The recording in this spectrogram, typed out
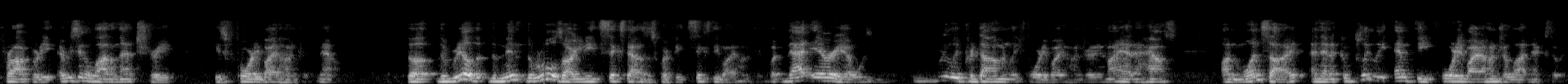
property, every single lot on that street is 40 by 100. Now, the the real the the, the rules are you need 6,000 square feet, 60 by 100. But that area was really predominantly 40 by 100, and I had a house on one side and then a completely empty 40 by 100 lot next to it.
